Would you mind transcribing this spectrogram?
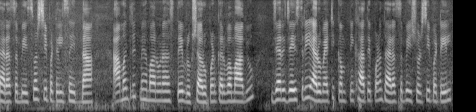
ધારાસભ્ય ઈશ્વરસિંહ પટેલ સહિતના આમંત્રિત મહેમાનોના હસ્તે વૃક્ષારોપણ કરવામાં આવ્યું. જ્યારે જયશ્રી એરોમેટિક કંપની ખાતે પણ ધારાસભ્ય ઈશ્વરસિંહ પટેલ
